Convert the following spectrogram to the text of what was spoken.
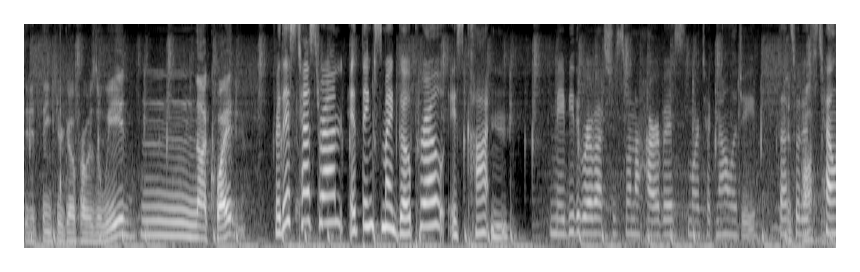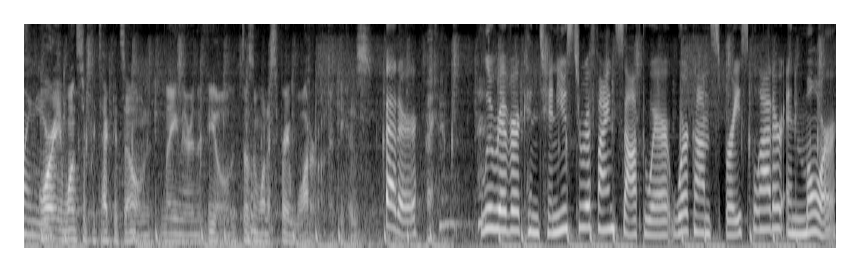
Did it think your GoPro was a weed? Mm, not quite. For this test run, it thinks my GoPro is cotton. Maybe the robots just want to harvest more technology. That's It's what possible. it's telling you. Or it wants to protect its own laying there in the field. It doesn't want to spray water on it because better. Blue River continues to refine software, work on spray splatter, and more,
